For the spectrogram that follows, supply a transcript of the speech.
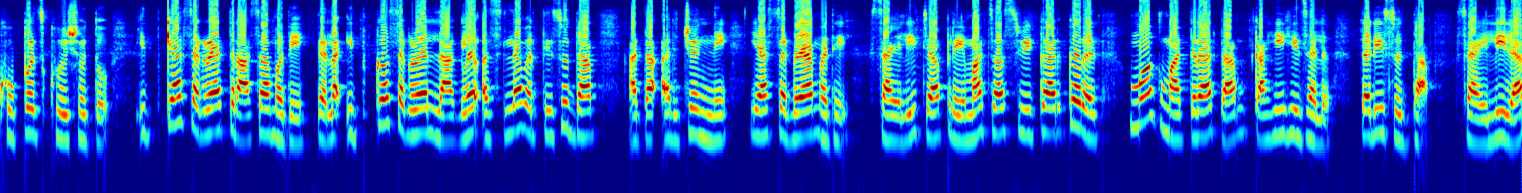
खूपच खुश होतो. इतक्या सगळ्या त्रासामध्ये त्याला इतकं सगळं लागलं असल्यावरती सुद्धा आता अर्जुनने या सगळ्यामध्ये सायलीच्या प्रेमाचा स्वीकार करत मग मात्र आता काहीही झालं. तरीसुद्धा सायलीला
